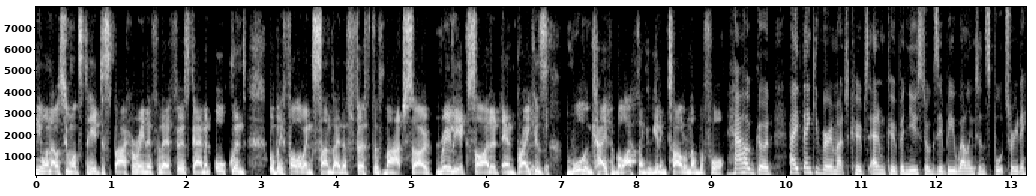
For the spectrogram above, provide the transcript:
anyone else who wants to head to Spark Arena for that first game in Auckland will be following Sunday, the 5th of March. So, really excited and Breakers more than capable, I think, of getting title number four. How good. Hey, thank you very much, Coops. Adam Cooper, News Talk ZB Wellington Sports Reader.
